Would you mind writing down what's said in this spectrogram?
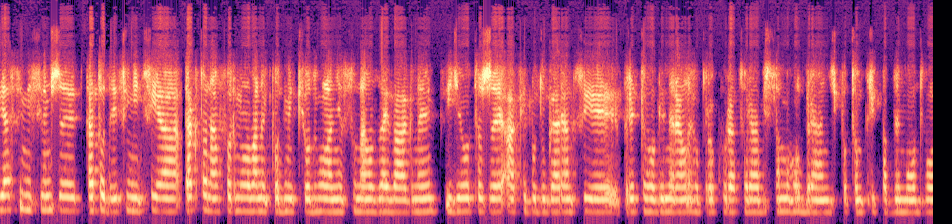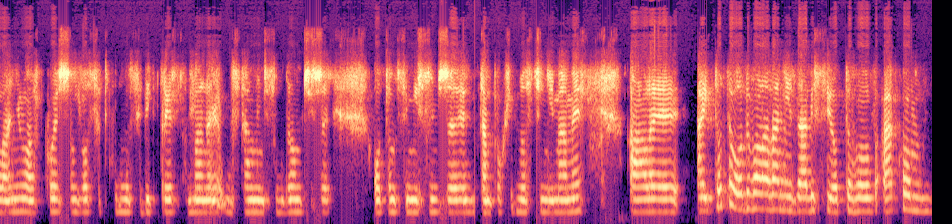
Ja si myslím, myslím, že táto definícia, takto naformulované podmienky odvolania sú naozaj vágne. Ide o to, že aké budú garancie pre toho generálneho prokurátora, aby sa mohol brániť po tom prípadnému odvolaniu a v konečnom dôsledku musí byť preskúmané ústavným súdom, čiže o tom si myslím, že tam pochybnosti nemáme. Ale aj toto odvolávanie závisí od toho, v akom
